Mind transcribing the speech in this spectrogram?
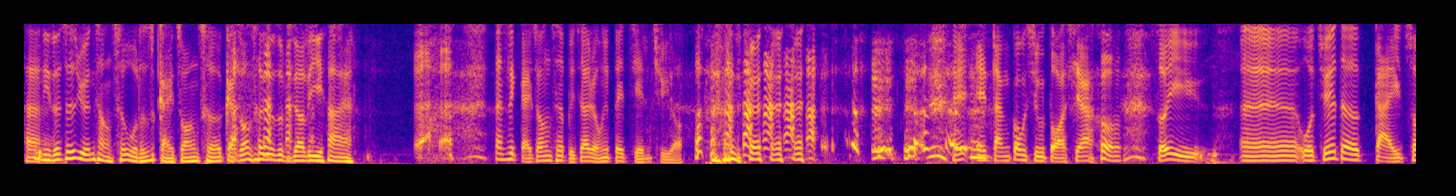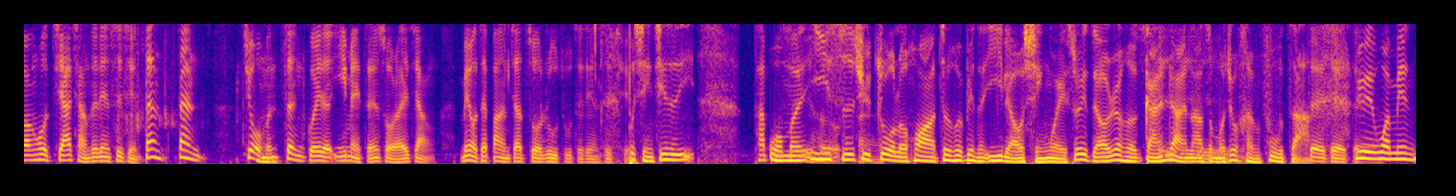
哎你的这是原厂车，我的是改装车，改装车就是比较厉害啊。但是改装车比较容易被检举哦。哎哎，当共修大虾哦，所以呃，我觉得改装或加强这件事情，但但就我们正规的医美诊所来讲，没有在帮人家做入住这件事情不。行，其实他我们医师去，做的话，这会变成医疗行为，所以只要任何感染啊什么就很复杂。对对，因为外面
